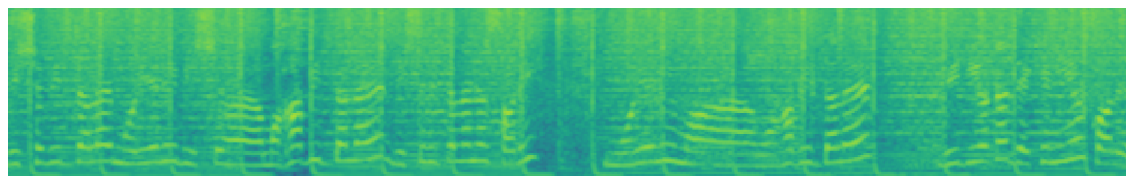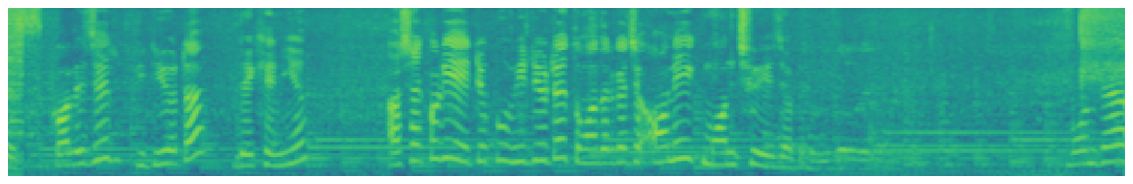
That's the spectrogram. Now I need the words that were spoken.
বিশ্ববিদ্যালয় মরিয়ানি বিশ্ব মহাবিদ্যালয়ের বিশ্ববিদ্যালয় না সরি মরিয়ানি ম- মহাবিদ্যালয়ের ভিডিওটা দেখে নিও কলেজ কলেজের ভিডিওটা দেখে নিও। আশা করি এইটুকু ভিডিওটা তোমাদের কাছে অনেক মন ছুঁয়ে যাবে। বন্ধুরা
